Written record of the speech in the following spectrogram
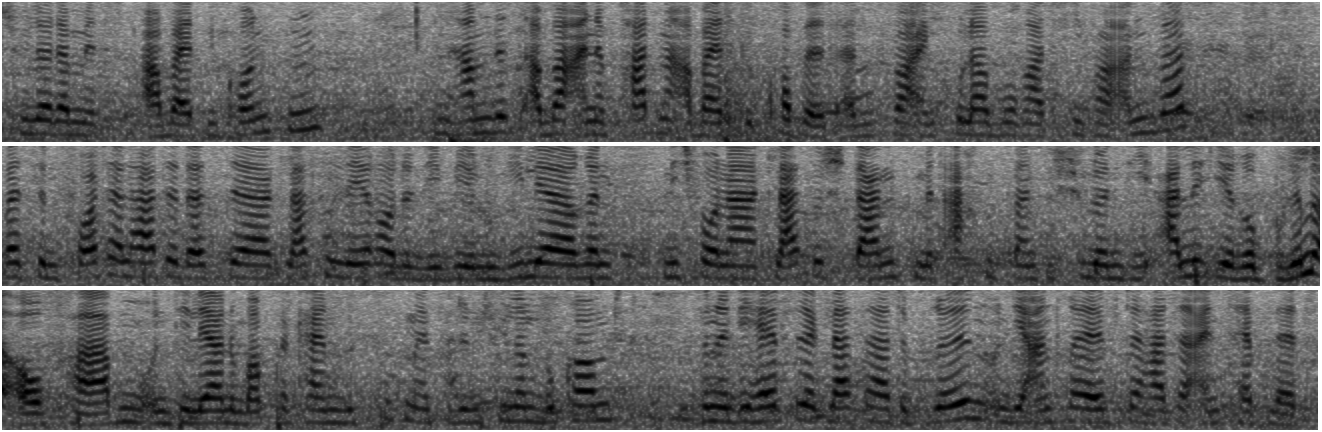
Schüler damit arbeiten konnten und haben das aber eine Partnerarbeit gekoppelt. Also es war ein kollaborativer Ansatz, was den Vorteil hatte, dass der Klassenlehrer oder die Biologielehrerin nicht vor einer Klasse stand mit 28 Schülern, die alle ihre Brille aufhaben und die Lehrerin überhaupt keinen Bezug mehr zu den Schülern bekommt, sondern die Hälfte der Klasse hatte Brillen und die andere Hälfte hatte ein Tablet.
